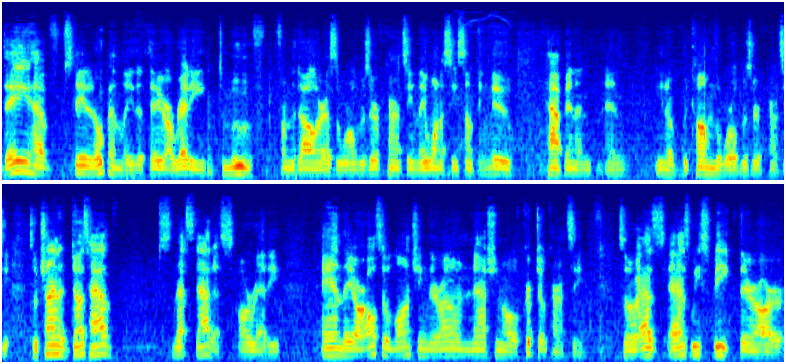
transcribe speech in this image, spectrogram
they have stated openly that they are ready to move from the dollar as the world reserve currency, and they want to see something new happen and and you know become the world reserve currency. So China does have that status already, and they are also launching their own national cryptocurrency. So as as we speak, there are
